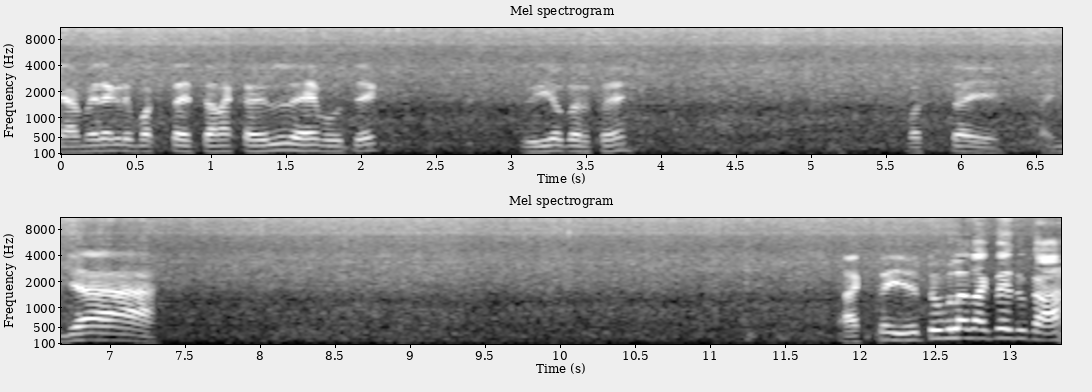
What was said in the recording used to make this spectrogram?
कॅमेऱ्याकडे बघतायत त्यांना कळलेलं आहे बहुतेक. व्हिडिओ करतोय. बघताय. संजा टाकतंय. युट्यूबला टाकतंय तुका.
